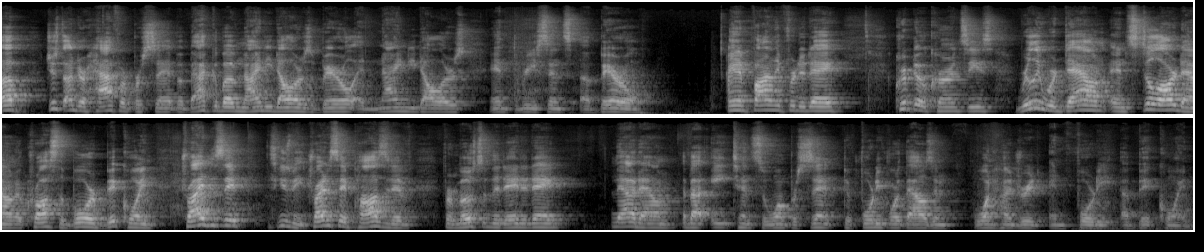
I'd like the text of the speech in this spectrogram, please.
up just under half a percent, but back above $90 a barrel at $90.03 a barrel. And finally, for today, cryptocurrencies really were down and still are down across the board. Bitcoin tried to say, excuse me, tried to stay positive for most of the day today, now down about eight tenths of 1% to 44,140 a Bitcoin.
